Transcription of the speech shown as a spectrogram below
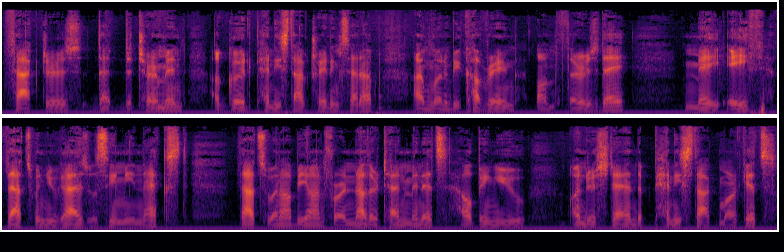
factors that determine a good penny stock trading setup, I'm going to be covering on Thursday, May 8th. That's when you guys will see me next. That's when I'll be on for another 10 minutes helping you understand the penny stock markets.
